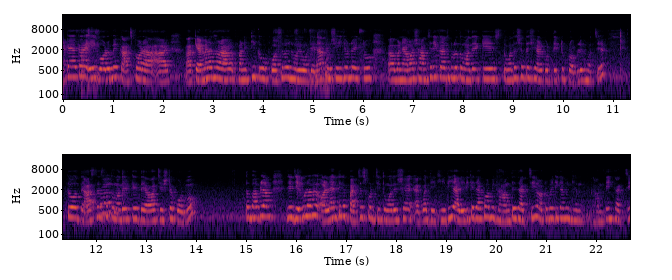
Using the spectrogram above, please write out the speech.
একা একা এই গরমে কাজ করা আর ক্যামেরা ধরা মানে ঠিক পসিবল হয়ে ওঠে না। তো সেই জন্য একটু মানে আমার সাংসারিক কাজগুলো তোমাদেরকে, তোমাদের সাথে শেয়ার করতে একটু প্রবলেম হচ্ছে। তো আস্তে আস্তে তোমাদেরকে দেওয়ার চেষ্টা করব। তো ভাবলাম যে যেগুলো আমি অনলাইন থেকে পারচেস করছি তোমাদের সাথে একবার দেখিয়ে দিই। আর এদিকে দেখো আমি ঘামতে থাকছি অটোমেটিক আমি ঘামতেই থাকছি।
